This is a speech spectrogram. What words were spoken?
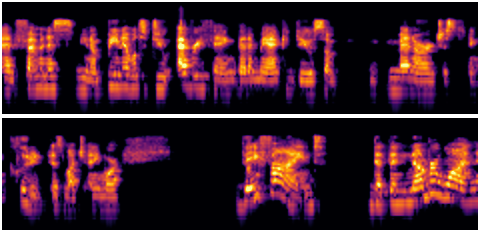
and feminists, you know, being able to do everything that a man can do, some men aren't just included as much anymore. They find that the number one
